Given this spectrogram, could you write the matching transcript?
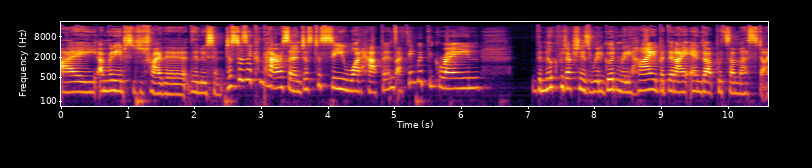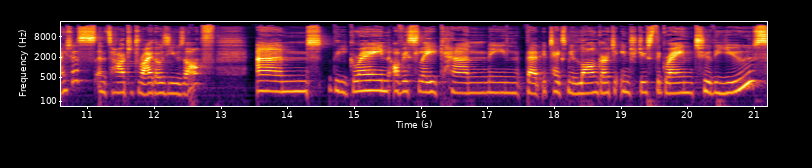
I am really interested to try the the lucerne just as a comparison and just to see what happens. I think with the grain, the milk production is really good and really high, but then I end up with some mastitis and it's hard to dry those ewes off. And the grain obviously can mean that it takes me longer to introduce the grain to the ewes.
